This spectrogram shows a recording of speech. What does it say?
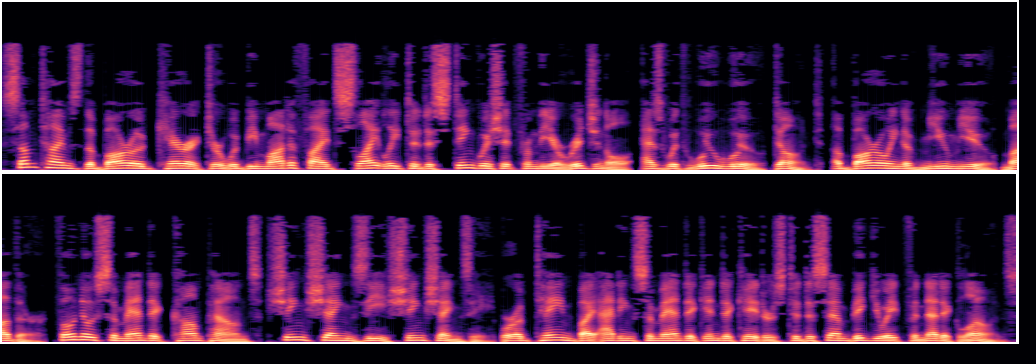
Sometimes the borrowed character would be modified slightly to distinguish it from the original, as with wu wu don't, a borrowing of mu mu mother. Phono-semantic compounds xing sheng zi xing zi were obtained by adding semantic indicators to disambiguate phonetic loans.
